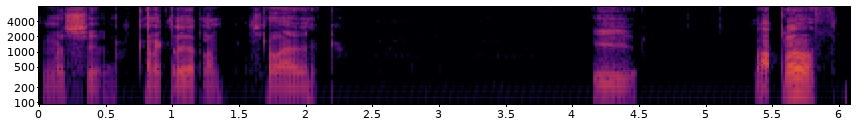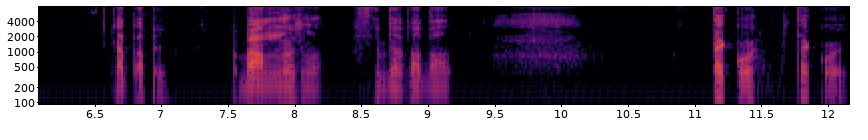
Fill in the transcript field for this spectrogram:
мужчине, конкретном человеке. И вопрос, который вам нужно себе задать, такой, такой.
